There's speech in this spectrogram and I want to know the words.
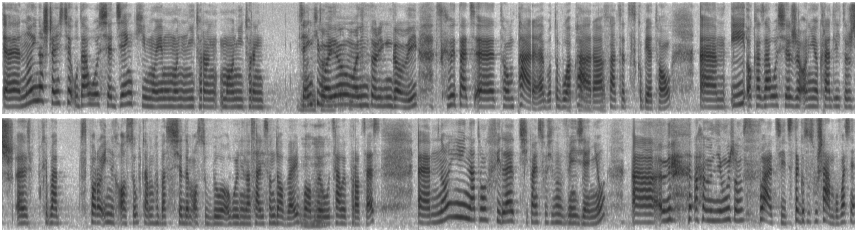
E, no i na szczęście udało się dzięki mojemu monitoring, monitoring dzięki monitoringowi. mojemu monitoringowi schwytać e, tą parę, bo to była Okej, para, tak. facet z kobietą. I okazało się, że oni okradli też e, chyba sporo innych osób, tam chyba z siedem osób było ogólnie na sali sądowej, bo Mhm. był cały proces. No i na tą chwilę ci państwo siedzą w więzieniu, a, a mnie muszą spłacić, z tego co słyszałam, bo właśnie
